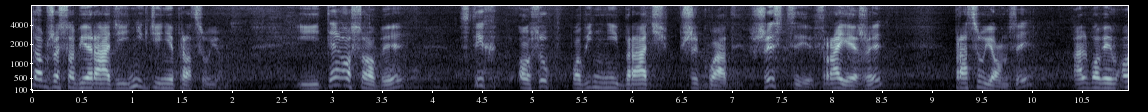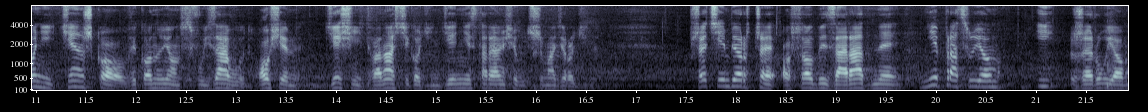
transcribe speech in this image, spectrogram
dobrze sobie radzi, nigdzie nie pracują. I te osoby, z tych osób powinni brać przykład wszyscy frajerzy, pracujący, albowiem oni ciężko wykonując swój zawód 8, 10, 12 godzin dziennie starają się utrzymać rodzinę. przedsiębiorcze osoby zaradne nie pracują i żerują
